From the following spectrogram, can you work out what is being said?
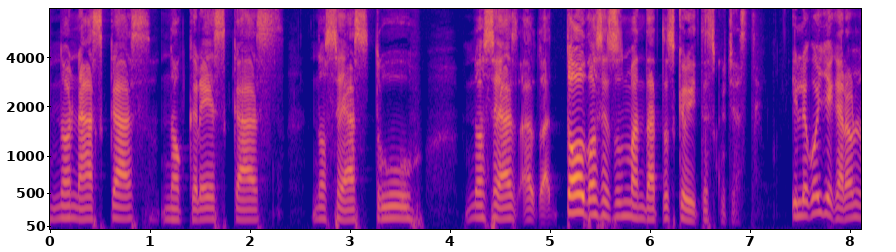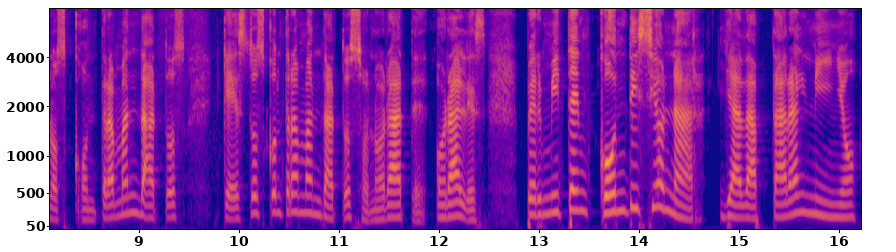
no nazcas, no crezcas, no seas tú, no seas todos esos mandatos que ahorita escuchaste. Y luego llegaron los contramandatos, que estos contramandatos son orales, permiten condicionar y adaptar al niño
